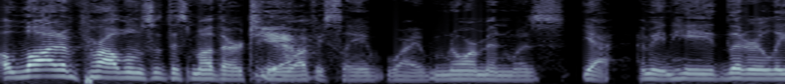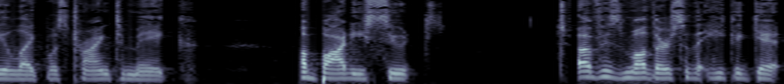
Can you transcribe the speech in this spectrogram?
a lot of problems with his mother too Yeah. obviously why norman was yeah i mean he literally like was trying to make a bodysuit of his mother so that he could get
